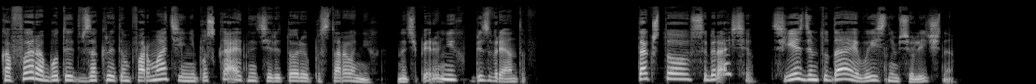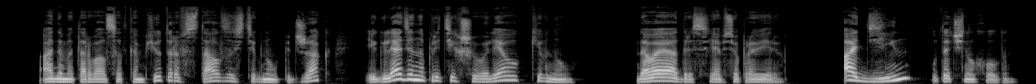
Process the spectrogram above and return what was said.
кафе работает в закрытом формате и не пускает на территорию посторонних, но теперь у них без вариантов. Так что собирайся, съездим туда и выясним все лично. Адам оторвался от компьютера, встал, застегнул пиджак и, глядя на притихшего Лео, кивнул. «Давай адрес, я все проверю». «Один?» — уточнил Холден.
